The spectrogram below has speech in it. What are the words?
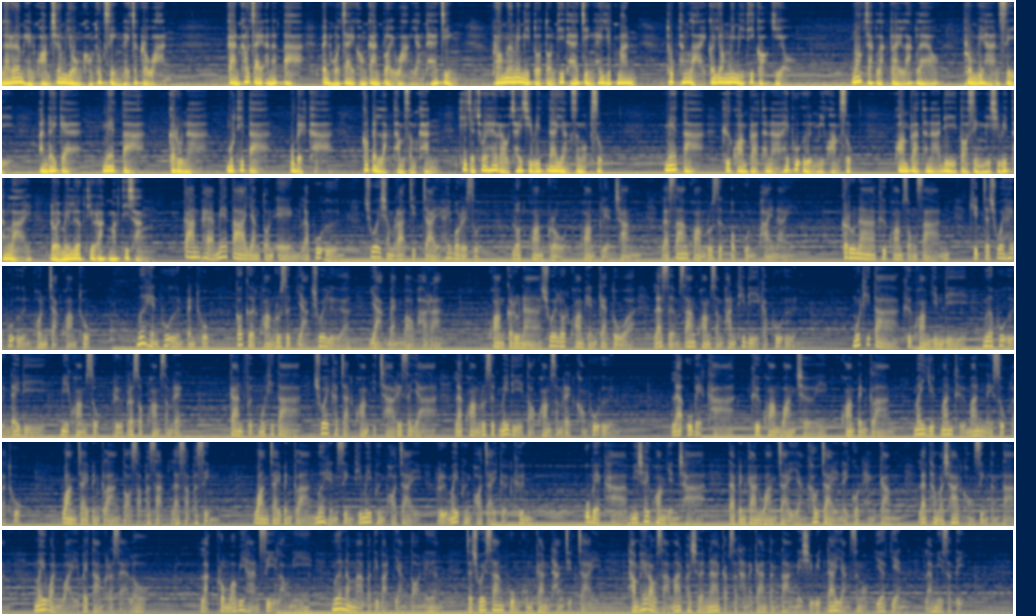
และเริ่มเห็นความเชื่อมโยงของทุกสิ่งในจักรวาล การเข้าใจอนัตตาเป็นหัวใจของการปล่อยวางอย่างแท้จริง เพราะเมื่อไม่มีตัวตนที่แท้จริงให้ยึดมั่น ทุกทั้งหลายก็ย่อมไม่มีที่เกาะเกี่ยว นอกจากหลักไตรลักษณ์แล้ว พรหมวิหารสี่อันได้แก่ เมตตา กรุณา มุทิตา อุเบกขา ก็เป็นหลักธรรมสำคัญที่จะช่วยให้เราใช้ชีวิตได้อย่างสงบสุข เมตตาคือความปรารถนาให้ผู้อื่นมีความสุข ความปรารถนาดีต่อสิ่งมีชีวิตทั้งหลาย โดยไม่เลือกที่รักมักที่ชัง การแผ่เมตตาอย่างตนเองและผู้อื่นช่วยชำระจิตใจให้บริสุทธิ์ ลดความโกรธ ความเกลียดชัง และสร้างความรู้สึกอบอุ่นภายใน กรุณาคือความสงสาร คิดจะช่วยให้ผู้อื่นพ้นจากความทุกข์ เมื่อเห็นผู้อื่นเป็นทุกข์ ก็เกิดความรู้สึกอยากช่วยเหลือ อยากแบ่งเบาภาระ ความกรุณาช่วยลดความเห็นแก่ตัว และเสริมสร้างความสัมพันธ์ที่ดีกับผู้อื่น มุทิตาคือความยินดีเมื่อผู้อื่นได้ดี มีความสุขหรือประสบความสำเร็จ การฝึกมุทิตาช่วยขจัดความอิจฉาริษยา และความรู้สึกไม่ดีต่อความสำเร็จของผู้อื่น และอุเบกขาคือความวางเฉย ความเป็นกลาง ไม่ยึดมั่นถือมั่นในสุขและทุกข์วางใจเป็นกลางต่อสรรพสัตว์และสรรพสิ่ง วางใจเป็นกลางเมื่อเห็นสิ่งที่ไม่พึงพอใจ หรือไม่พึงพอใจเกิดขึ้น อุเบกขามิใช่ความเย็นชา แต่เป็นการวางใจอย่างเข้าใจในกฎแห่งกรรม และธรรมชาติของสิ่งต่างๆ ไม่หวั่นไหวไปตามกระแสโลก หลักพรหมวิหาร4เหล่านี้ เมื่อนำมาปฏิบัติอย่างต่อเนื่อง จะช่วยสร้างภูมิคุ้มกันทางจิตใจ ทำให้เราสามารถเผชิญหน้ากับสถานการณ์ต่างๆ ในชีวิตได้อย่างสงบเยือกเย็นและมีสติ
